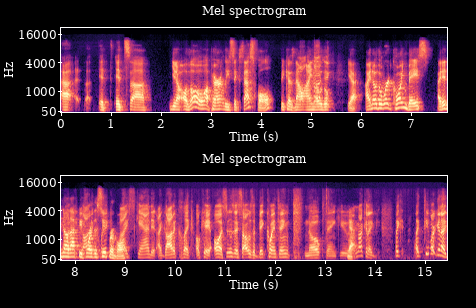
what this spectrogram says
Uh, it, it's, uh, you know, although apparently successful because now Well, I know the, yeah, I know the word Coinbase. I didn't know I that before the click, Super Bowl. I scanned it. I got to click. Okay. Oh, as soon as I saw it was a Bitcoin thing, pff, nope, thank you. Yeah. I'm not gonna like like people are gonna.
